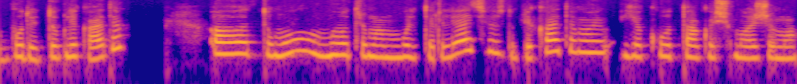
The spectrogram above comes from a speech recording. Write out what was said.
будуть дублікати, тому ми отримаємо мультиреляцію з дублікатами, яку також можемо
